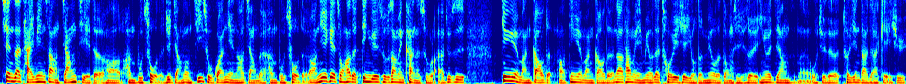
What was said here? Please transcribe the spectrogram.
现在台面上讲解的哈很不错的，就讲那种基础观念，然后讲的很不错的啊。你也可以从他的订阅数上面看得出来，就是。订阅蛮高的啊，订阅蛮高的。那他们也没有在推一些有的没有的东西，所以因为这样子呢，我觉得推荐大家可以去，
